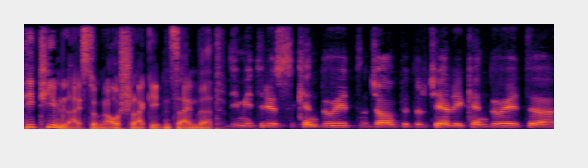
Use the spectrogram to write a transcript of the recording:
die Teamleistung ausschlaggebend sein wird. Dimitrius can do it, John Petrocelli can do it, uh,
